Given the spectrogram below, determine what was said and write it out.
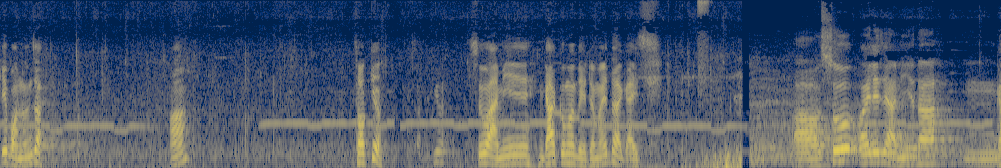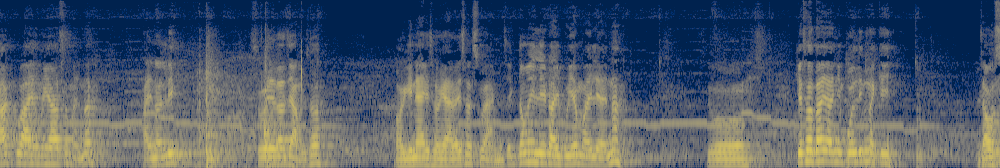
के भन्नुहुन्छ? सक्यो? सो हामी गएकोमा भेटौँ है त गाइस सो अहिले चाहिँ हामी यता गएको आइपुगेका छौँ होइन? फाइनल्ली सो यता चाहिँ हाम्रो छ। अघि नै आइसकेको रहेछ। सो हामी चाहिँ एकदमै लेट आइपुग्यौँ अहिले होइन? सो के छ दाइ अनि बोलिदिउँ न केही जाओस्।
